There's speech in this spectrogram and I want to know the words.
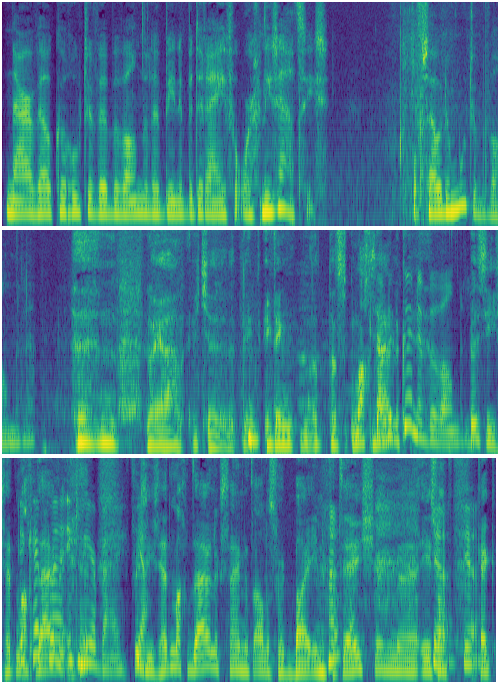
naar welke route we bewandelen binnen bedrijven, organisaties? Of zouden moeten bewandelen? Uh, nou ja, weet je, ik, ik denk dat dat mag Zouden duidelijk... kunnen bewandelen. Precies, het mag ik heb duidelijk... ik leer bij. Precies, het mag duidelijk zijn dat alles soort by invitation uh, is. Ja, want, ja. Kijk,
